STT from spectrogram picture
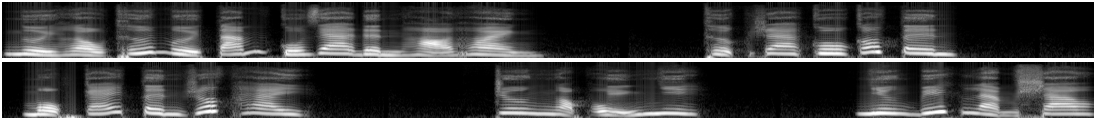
người hầu thứ 18 của gia đình họ Hoàng. Thực ra cô có tên, một cái tên rất hay. Trương Ngọc Uyển Nhi. Nhưng biết làm sao?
